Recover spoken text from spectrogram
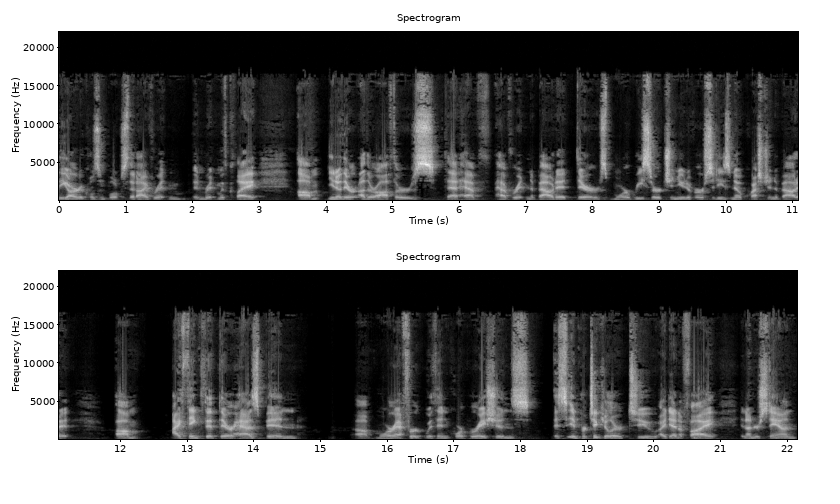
the articles and books that I've written and written with Clay. Um, you know, there are other authors that have have written about it. There's more research in universities, no question about it. Um, I think that there has been uh, more effort within corporations, in particular, to identify and understand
